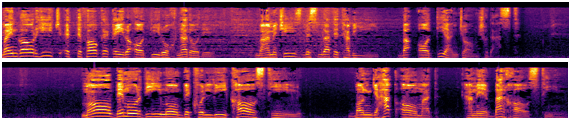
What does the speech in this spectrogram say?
و انگار هیچ اتفاق غیر عادی رخ نداده و همه چیز به صورت طبیعی و عادی انجام شده است. ما بمردیم و به کلی کاستیم. بانگ حق آمد همه برخواستیم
